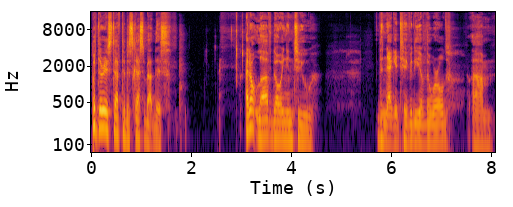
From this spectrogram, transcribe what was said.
But there is stuff to discuss about this. I don't love going into the negativity of the world. Um,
